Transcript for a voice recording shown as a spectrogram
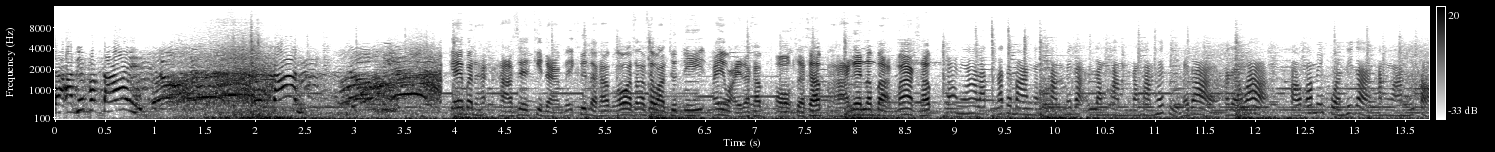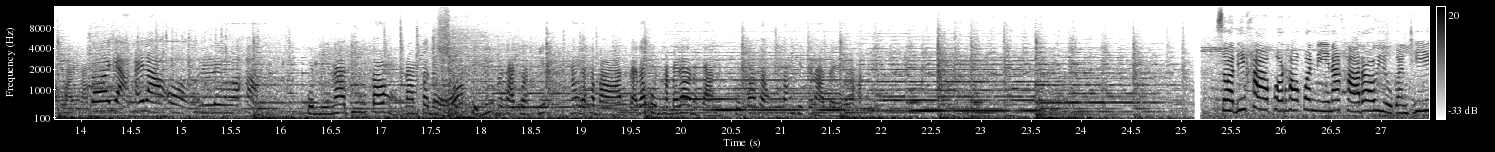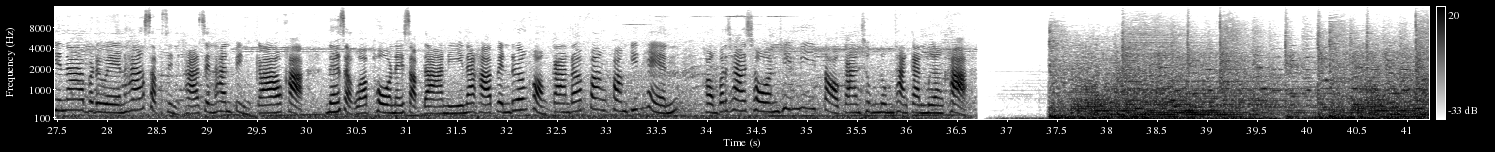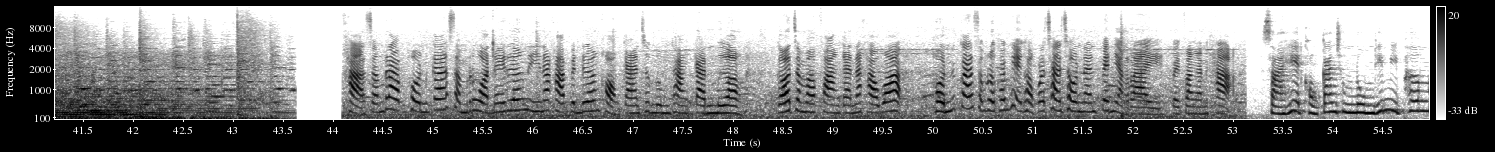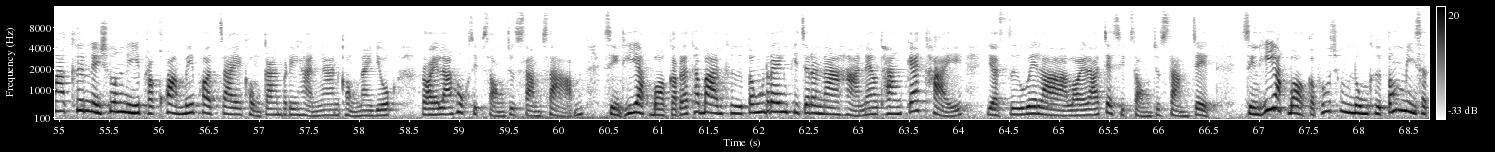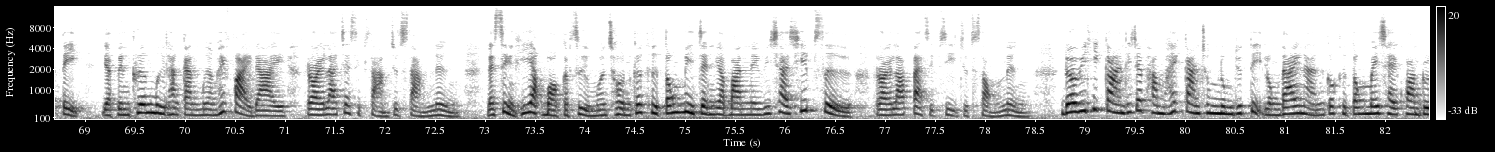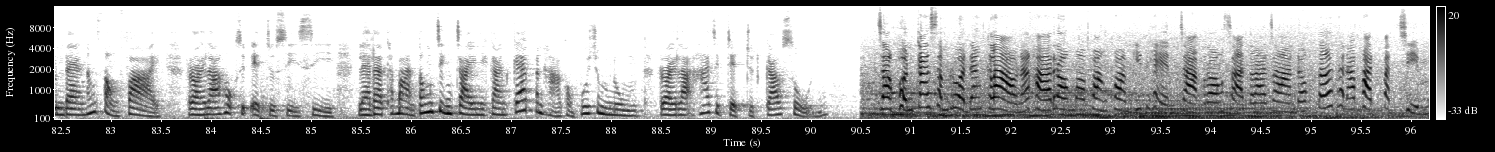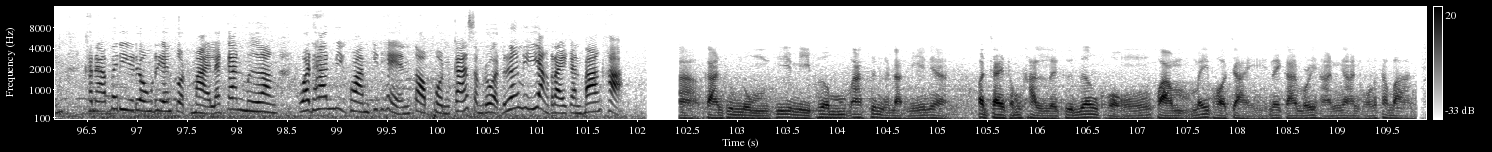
ประชาธิปไตยต้านแก้ปัญหาเศรษฐกิจอะไม่ขึ้นนะครับ เพราะว่ารัฐบาลชุดนี้ไม่ไหวแล้วครับ ออกเถอะครับ หาเงินลำบากมากครับ แค่เนี้ยรัฐรัฐบาลยังทำไม่ได้ยังทำยังทำให้สื่อไม่ได้ แสดงว่าเขาก็ไม่ควรที่จะทำงานนี้ต่อไปครับ ก็อยากให้ลาออกเร็วๆอะค่ะ คุณมีหน้าที่ต้องนำเสนอสิ่งที่ประชาชนคิดให้รัฐบาล แต่ถ้าคุณทำไม่ได้เหมือนกัน คุณก็ต้องต้องพิจารณาตัวเอง วัสวัสดีค่ะโพทอกวันนี้นะคะ เราอยู่กันที่หน้าบริเวณห้างสรรพสินค้าเซ็นทรัลปิ่นเกล้าค่ะ เนื่องจากว่าโพในสัปดาห์นี้นะคะ เป็นเรื่องของการรับฟังความคิดเห็นของประชาชนที่มีต่อการชุมนุมทางการเมืองค่ะค่ะสำหรับผลการสำรวจในเรื่องนี้นะคะ เป็นเรื่องของการชุมนุมทางการเมือง ก็จะมาฟังกันนะคะว่าผลการสำรวจความเห็นของประชาชนนั้นเป็นอย่างไรไปฟังกันค่ะ สาเหตุของการชุมนุมที่มีเพิ่มมากขึ้นในช่วงนี้เพราะความไม่พอใจของการบริหารงานของนายกร้อยละ 62.33 สิ่งที่อยากบอกกับรัฐบาลคือต้องเร่งพิจารณาหาแนวทางแก้ไข อย่าซื้อเวลาร้อยละ 72.37 สิ่งที่อยากบอกกับผู้ชุมนุมคือต้องมีสติ อย่าเป็นเครื่องมือทางการเมืองให้ฝ่ายใดร้อยละ 73.31 และสิ่งที่อยากบอกกับสื่อมวลชน ก็คือต้องมีจรรยาบรรณในวิชาชีพสื่อร้อยละ 84.21 โดยวิธีการที่จะทำให้การชุมนุมยุติลงได้นั้น ก็คือต้องไม่ใช้ความรุนแรงทั้งสองฝ่ายร้อยละ 61.44 และรัฐบาลต้องจริงใจในการแก้ปัญหาของผู้ชุมนุมร้อยละ 57.90จากผลการสำรวจดังกล่าวนะคะ เรามาฟังความคิดเห็นจากรองศาสตราจารย์ ดร ธนพัฒน์ปัดฉิม คณะบดีโรงเรียนกฎหมายและการเมือง ว่าท่านมีความคิดเห็นต่อผลการสำรวจเรื่องนี้อย่างไรกันบ้างค่ะอ่าการชุมนุมที่มีเพิ่มมากขึ้นขนาดนี้เนี่ยปัจจัยสำคัญเลยคือเรื่องของความไม่พอใจในการบริหารงานของรัฐบาลเพ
